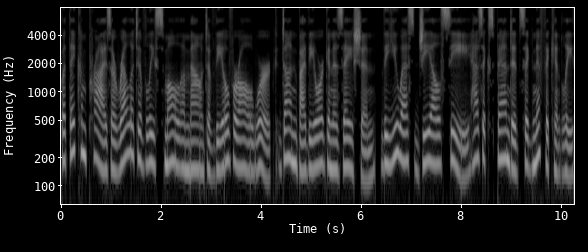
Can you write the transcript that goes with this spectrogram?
but they comprise a relatively small amount of the overall work done by the organization. The USGLC has expanded significantly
